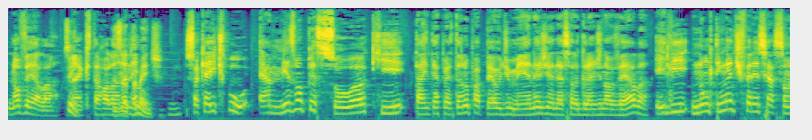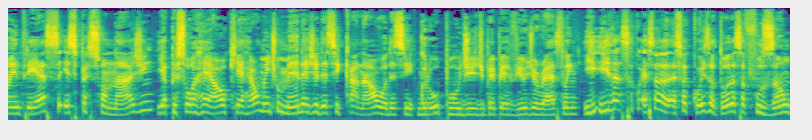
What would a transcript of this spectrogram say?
novela, Sim, né, que tá rolando exatamente. ali. Só que aí, tipo, é a mesma pessoa que tá interpretando o papel de manager nessa grande novela, ele não tem a diferenciação entre essa, esse personagem e a pessoa real, que é realmente o manager desse canal ou desse grupo de, de pay-per-view de wrestling. E, e essa, essa, essa coisa toda, essa fusão,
